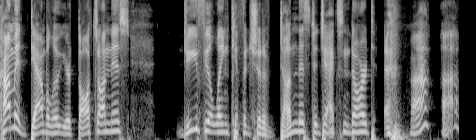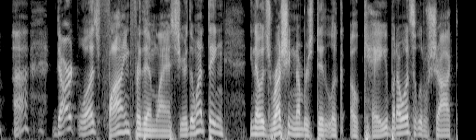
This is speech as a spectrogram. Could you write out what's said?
comment down below your thoughts on this. Do you feel Lane Kiffin should have done this to Jaxson Dart? huh? Huh? Huh? Dart was fine for them last year. The one thing, you know, his rushing numbers did look okay, but I was a little shocked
